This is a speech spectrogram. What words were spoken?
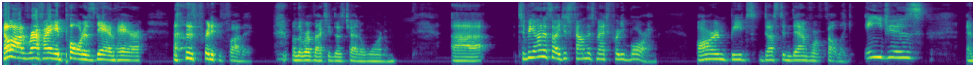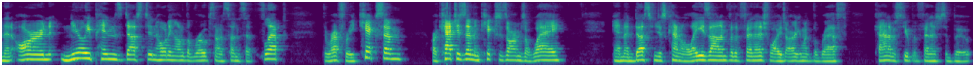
"Come on, ref! I ain't pulling his damn hair." It's pretty funny when the ref actually does try to warn him. Uh, to be honest, I just found this match pretty boring. Arn beats Dustin down for what felt like ages, and then Arn nearly pins Dustin holding onto the ropes on a sunset flip. The referee kicks him or catches him and kicks his arms away. And then Dustin just kind of lays on him for the finish while he's arguing with the ref. Kind of a stupid finish to boot.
